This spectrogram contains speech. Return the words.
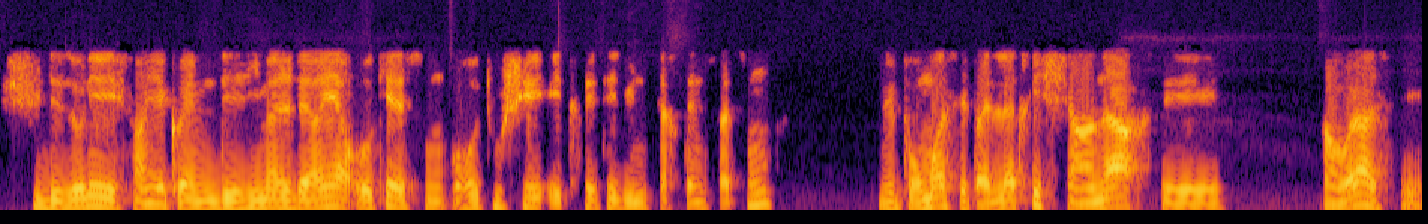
Je suis désolé, enfin, il y a quand même des images derrière. Ok, elles sont retouchées et traitées d'une certaine façon, mais pour moi, c'est pas de la triche, c'est un art, c'est, enfin voilà, c'est.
